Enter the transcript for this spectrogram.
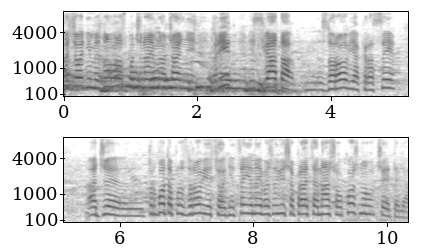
А сьогодні ми знову розпочинаємо навчальний рік із свята здоров'я, краси. Адже е, турбота про здоров'я сьогодні це є найважливіша праця нашого кожного вчителя.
